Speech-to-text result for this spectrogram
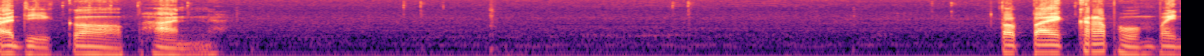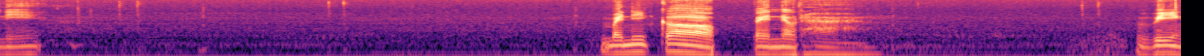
อดีตก็พันต่อไปครับผมใบนี้ ใบนี้ก็เป็นแนวทาง วิ่ง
